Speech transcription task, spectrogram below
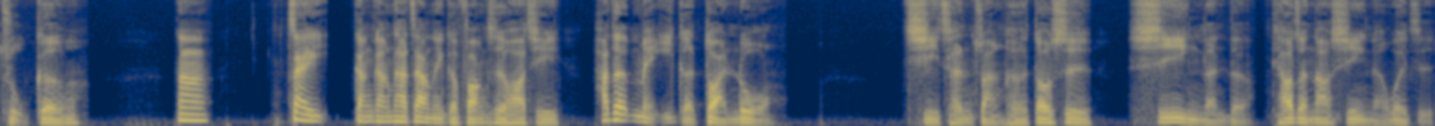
主歌。那在刚刚他这样的一个方式的话，其实他的每一个段落起承转合都是吸引人的，调整到吸引人位置，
